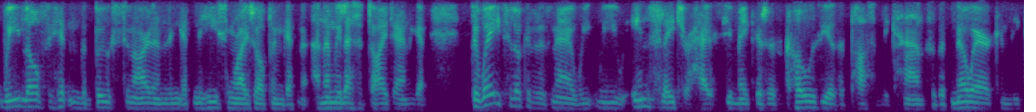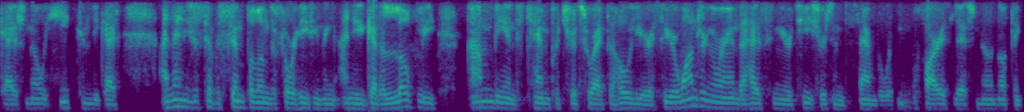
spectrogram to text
We love hitting the boost in Ireland and getting the heating right up and getting and then we let it die down again. The way to look at it is now we, we insulate your house, you make it as cozy as it possibly can so that no air can leak out, no heat can leak out, and then you just have a simple underfloor heating thing and you get a lovely ambient temperature throughout the whole year. So you're wandering around the house in your t-shirt in December with no fires lit, no nothing.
